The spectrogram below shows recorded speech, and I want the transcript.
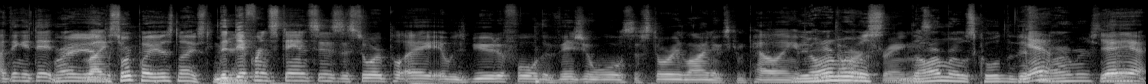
I think it did. Right, yeah, like, the swordplay is nice. in the different stances, the sword play, it was beautiful. The visuals, the storyline, it was compelling. The armor was heartstrings. the armor was cool. The different Yeah. armors. Yeah, yeah.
